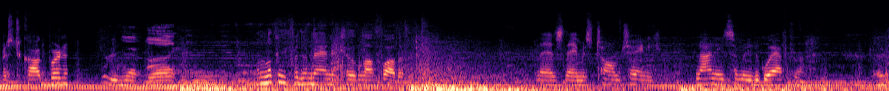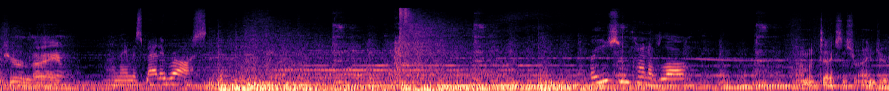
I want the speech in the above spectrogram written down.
Mr. Cogburn, What do you want, girl? I'm looking for the man who killed my father. The man's name is Tom Chaney, and I need somebody to go after him. What's your name? My name is Mattie Ross. Are you some kind of law? I'm a Texas Ranger.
